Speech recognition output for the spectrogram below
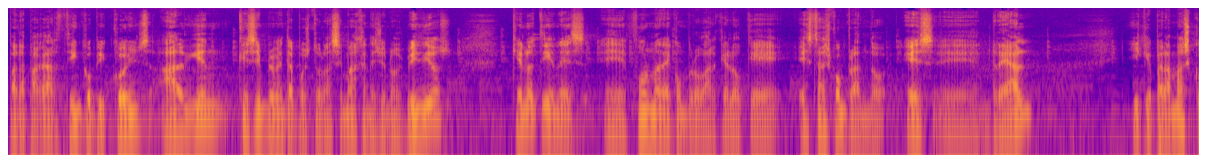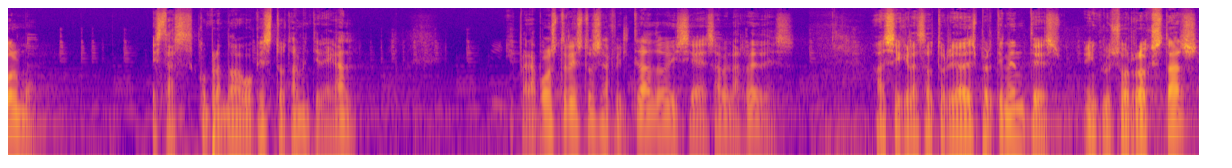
para pagar 5 bitcoins a alguien que simplemente ha puesto unas imágenes y unos vídeos que no tienes eh, forma de comprobar que lo que estás comprando es real y que para más colmo estás comprando algo que es totalmente ilegal. Y para postre esto se ha filtrado y se sabe las redes. Así que las autoridades pertinentes, incluso Rockstars,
